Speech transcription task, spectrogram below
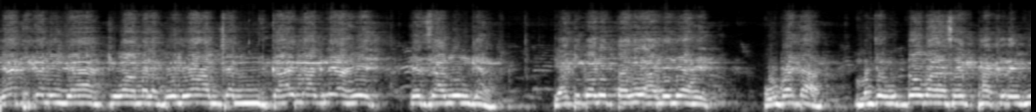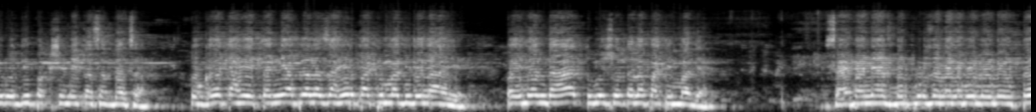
या ठिकाणी या किंवा आम्हाला बोलवा. आमच्या काय मागण्या आहेत हे जाणून घ्या. या ठिकाणी ताई आलेले आहेत. उभाटा म्हणजे उद्धव बाळासाहेब ठाकरे विरोधी पक्षनेता सध्याचा. तो गट आहे त्यांनी आपल्याला जाहीर पाठिंबा दिलेला आहे. पहिल्यांदा तुम्ही स्वतःला पाठिंबा द्या. साहेबांनी आज भरपूर जणांना बोलवलं होतं.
